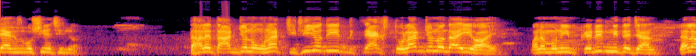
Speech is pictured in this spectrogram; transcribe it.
ট্যাক্স বসিয়েছিল? তাহলে তার জন্য, ওনার চিঠি যদি ট্যাক্স তোলার জন্য দায়ী হয় মানে উনি ক্রেডিট নিতে চান, তাহলে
